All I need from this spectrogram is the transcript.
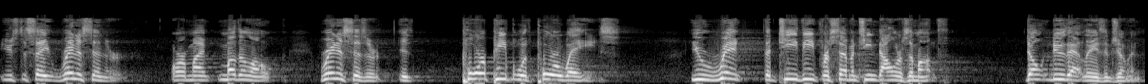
used to say rent a center, or my mother-in-law, rent a center is poor people with poor ways. You rent the TV for $17 a month. Don't do that, ladies and gentlemen.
